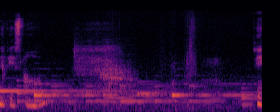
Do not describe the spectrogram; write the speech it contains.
Nefes al. Ve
